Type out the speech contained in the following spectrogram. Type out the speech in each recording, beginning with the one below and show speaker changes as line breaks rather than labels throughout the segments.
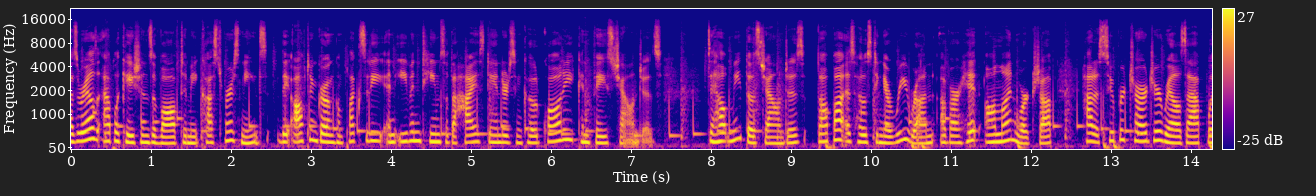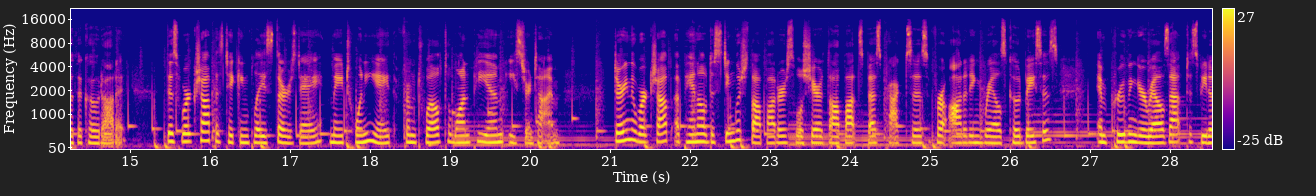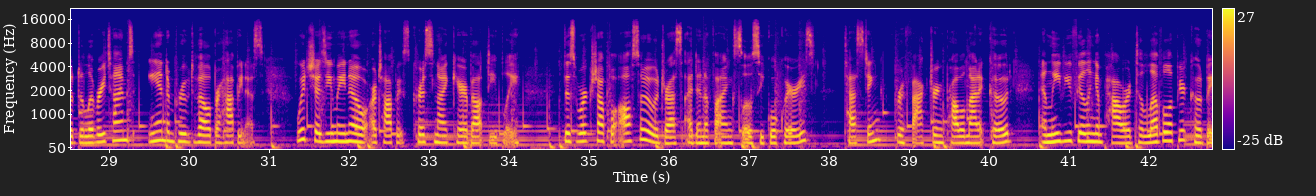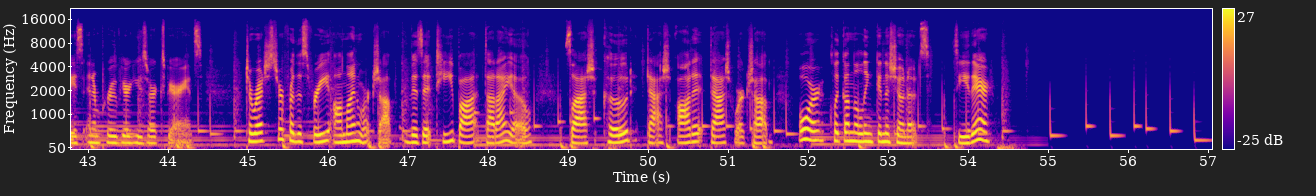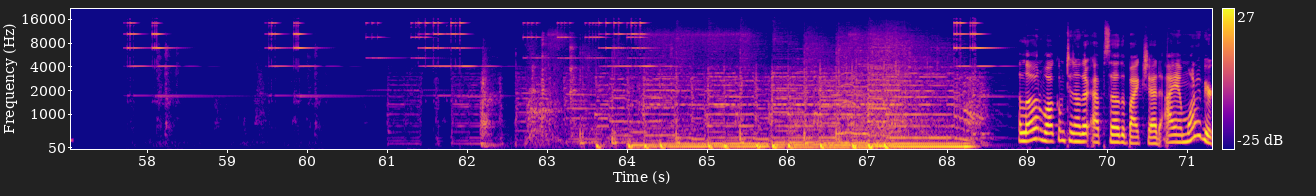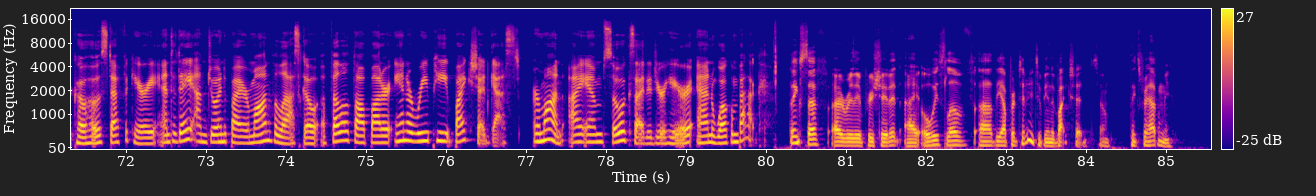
As Rails applications evolve to meet customers' needs, they often grow in complexity, and even teams with the highest standards in code quality can face challenges. To help meet those challenges, Thoughtbot is hosting a rerun of our hit online workshop, How to Supercharge Your Rails App with a Code Audit. This workshop is taking place Thursday, May 28th from 12 to 1 p.m. Eastern Time. During the workshop, a panel of distinguished Thoughtbotters will share Thoughtbot's best practices for auditing Rails code bases, improving your Rails app to speed up delivery times, and improve developer happiness, which, as you may know, are topics Chris and I care about deeply. This workshop will also address identifying slow SQL queries, testing, refactoring problematic code, and leave you feeling empowered to level up your codebase and improve your user experience. To register for this free online workshop, visit tbot.io slash code audit workshop or click on the link in the show notes. See you there. Welcome to another episode of The Bike Shed. I am one of your co-hosts, Steph Viccari, and today I'm joined by German Velasco, a fellow Thoughtbotter and a repeat Bike Shed guest. German, I am so excited you're here and welcome back.
Thanks, Steph. I really appreciate it. I always love uh, the opportunity to be in the Bike Shed, so thanks for having me.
